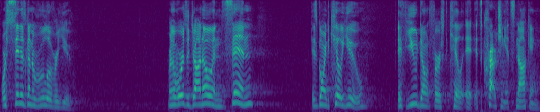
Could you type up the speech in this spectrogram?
or sin is going to rule over you. In the words of John Owen, sin is going to kill you if you don't first kill it. It's crouching, it's knocking.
